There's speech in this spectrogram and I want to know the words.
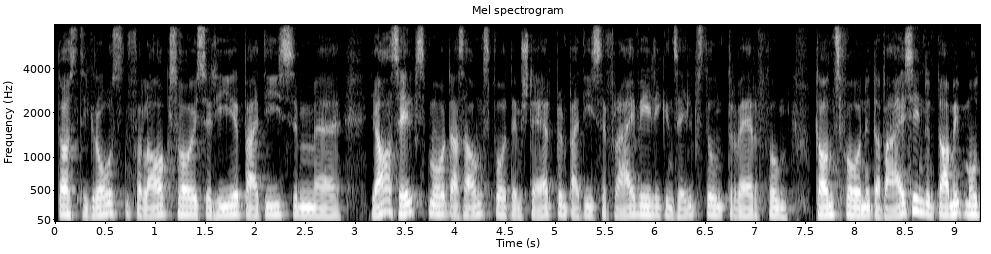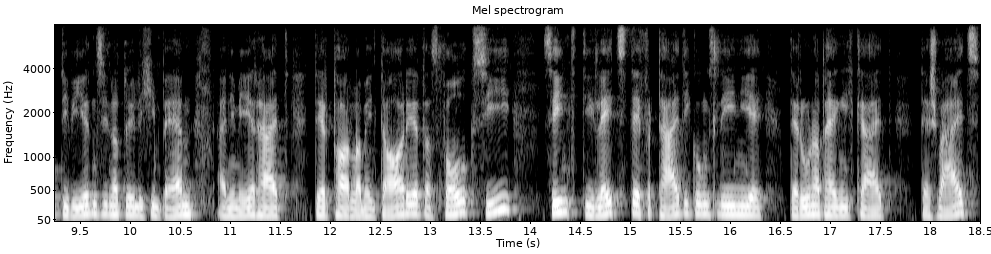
dass die großen Verlagshäuser hier bei diesem äh, ja, Selbstmord aus Angst vor dem Sterben, bei dieser freiwilligen Selbstunterwerfung ganz vorne dabei sind. Und damit motivieren sie natürlich in Bern eine Mehrheit der Parlamentarier, das Volk. Sie sind die letzte Verteidigungslinie der Unabhängigkeit der Schweiz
